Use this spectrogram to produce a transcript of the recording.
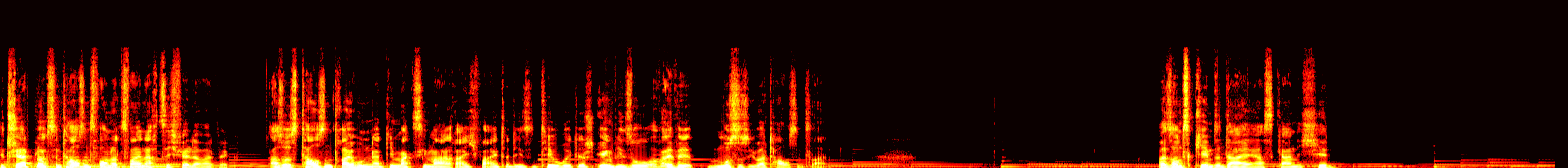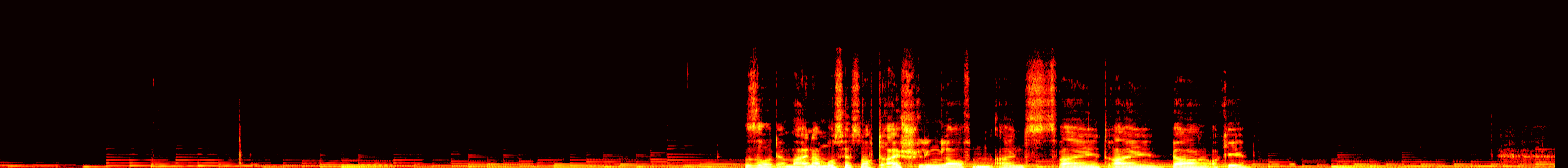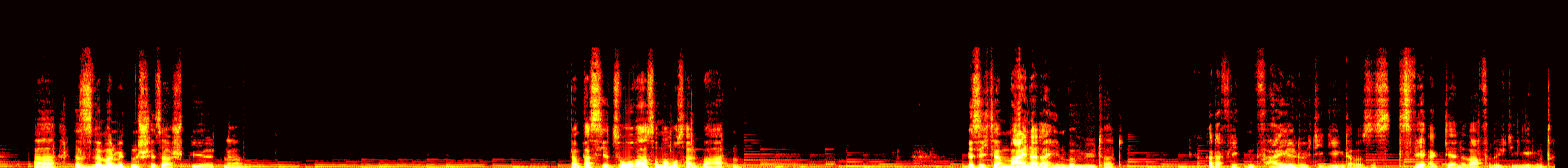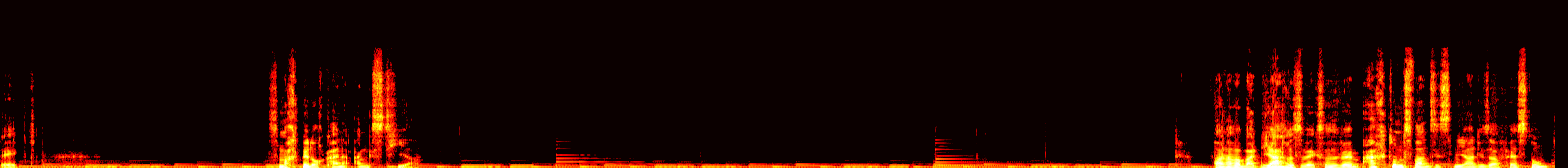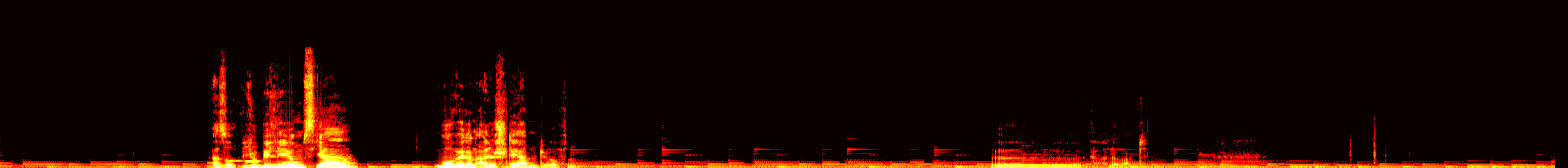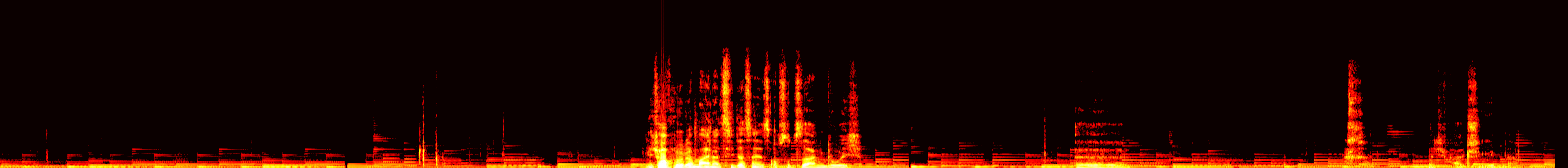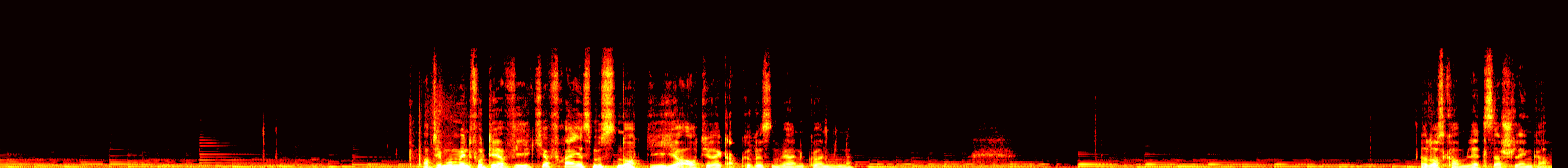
Die Shared-Blocks sind 1282 Felder weit weg. Also ist 1300 die Maximalreichweite, diese theoretisch? Irgendwie so, auf jeden Fall muss es über 1000 sein. Weil sonst kämen sie da ja erst gar nicht hin. So, der Miner muss jetzt noch drei Schlingen laufen. Eins, zwei, drei. Ja, okay. Ah, das ist, wenn man mit einem Schisser spielt, ne? Dann passiert sowas und man muss halt warten. Bis sich der Miner dahin bemüht hat. Da fliegt ein Pfeil durch die Gegend, aber es ist ein Zwerg, der eine Waffe durch die Gegend trägt. Das macht mir doch keine Angst hier. Vor allem aber bald Jahreswechsel. Also wir im 28. Jahr dieser Festung. Also Jubiläumsjahr, wo wir dann alle sterben dürfen. Äh, irrelevant. Ich hoffe nur, der Miner zieht das dann jetzt auch sozusagen durch. Dem Moment, wo der Weg hier frei ist, müssten doch die hier auch direkt abgerissen werden können, ne? Na los, komm, letzter Schlenker.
